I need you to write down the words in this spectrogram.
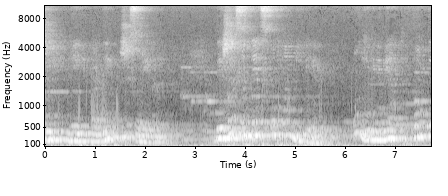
Dragii mei Vadim și Sorina. Deja sunteți o familie. Un eveniment foarte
